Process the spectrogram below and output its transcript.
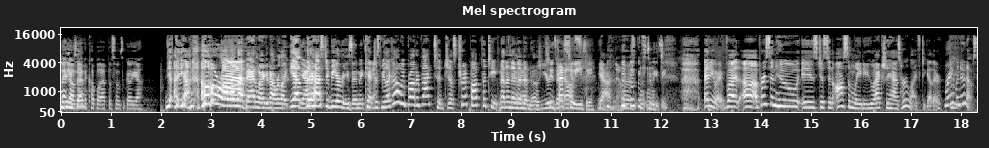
You I got so? that a couple episodes ago. Yeah. Yeah, yeah. I love how we're all on that bandwagon now. We're like, yep, Yeah. there has to be a reason. It can't just be like, oh, we brought her back to just trip up the team. No, no, no, no, no, no. You're, She's That's too easy. yeah. No, it's too easy. Anyway, but uh, a person who is just an awesome lady who actually has her life together, Maria Menounos.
